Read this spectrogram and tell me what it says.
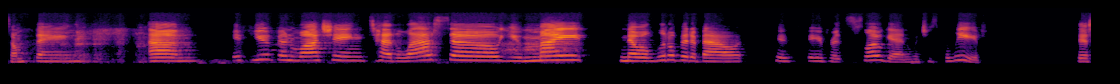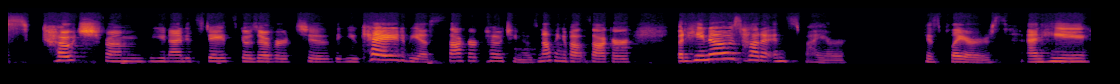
something. Um, if you've been watching Ted Lasso, you might know a little bit about his favorite slogan, which is believe. This coach from the United States goes over to the UK to be a soccer coach. He knows nothing about soccer, but he knows how to inspire his players. And he,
